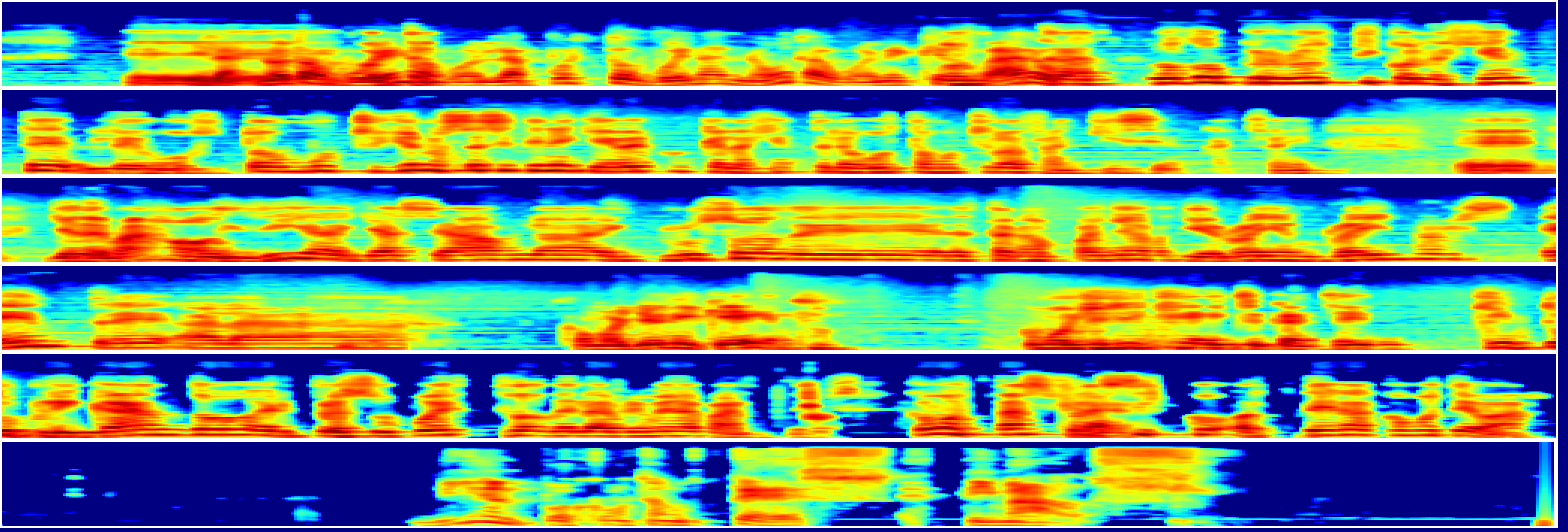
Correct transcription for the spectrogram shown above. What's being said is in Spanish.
Y las Eh, notas buenas, contra-. Le han puesto buena nota, weón. Es que es raro. contra todo pronóstico, la gente le gustó mucho. Yo no sé si tiene que ver con que a la gente le gusta mucho la franquicia, ¿cachai? Eh, y además hoy día ya se habla incluso de, de esta campaña para que Ryan Reynolds entre a la... Como Johnny Cage. como Johnny Cage, ¿cachai? Quintuplicando el presupuesto de la primera parte. ¿Cómo estás, Claro. Francisco Ortega? ¿Cómo te va? Bien, pues, ¿cómo están ustedes, estimados?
